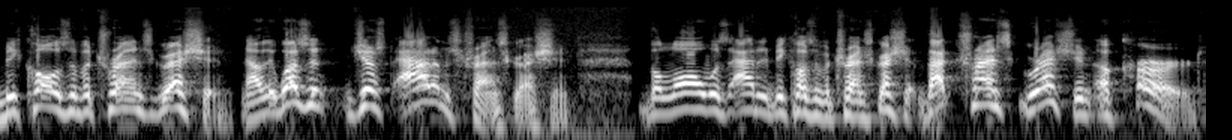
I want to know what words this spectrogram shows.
because of a transgression. Now, it wasn't just Adam's transgression. The law was added because of a transgression. That transgression occurred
